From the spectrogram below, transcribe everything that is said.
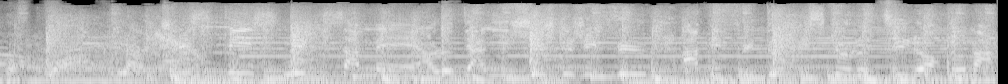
Pourquoi justice nique sa mère? Le dernier juge que j'ai vu avait plus de puisque le dealer de ma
